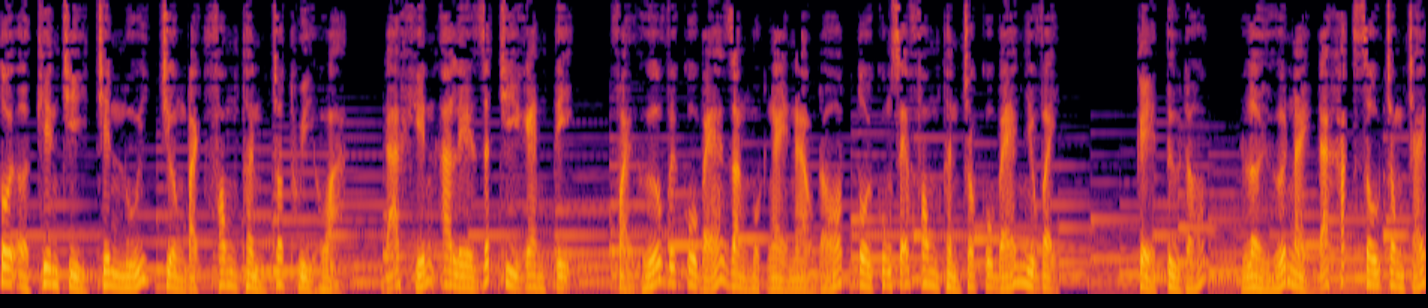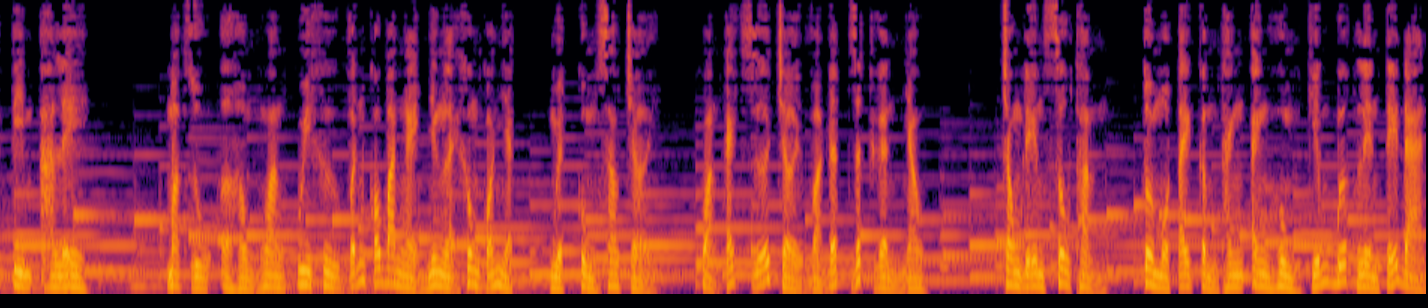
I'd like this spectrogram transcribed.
tôi ở thiên trì trên núi Trường Bạch Phong Thần cho Thủy Hỏa, đã khiến A Lê rất chi ghen tị, phải hứa với cô bé rằng một ngày nào đó tôi cũng sẽ phong thần cho cô bé như vậy. Kể từ đó, lời hứa này đã khắc sâu trong trái tim A Lê. Mặc dù ở Hồng Hoang Quy Khư vẫn có ban ngày nhưng lại không có nhật, nguyệt cùng sao trời, khoảng cách giữa trời và đất rất gần nhau. Trong đêm sâu thẳm, tôi một tay cầm thanh anh hùng kiếm bước lên tế đàn.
